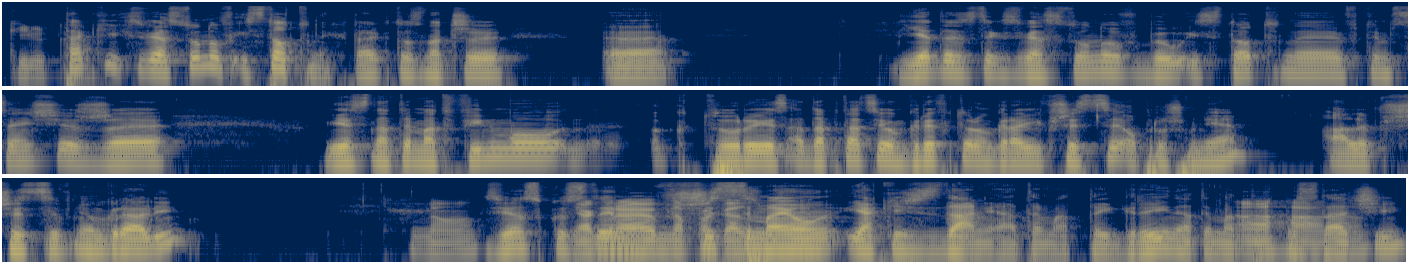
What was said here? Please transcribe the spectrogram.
Kilka. Takich zwiastunów istotnych, tak? To znaczy, e, jeden z tych zwiastunów był istotny w tym sensie, że jest na temat filmu, który jest adaptacją gry, w którą grali wszyscy, oprócz mnie, ale wszyscy w nią no. grali. No. W związku z ja tym wszyscy mają jakieś zdanie na temat tej gry i na temat Aha, tej postaci.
